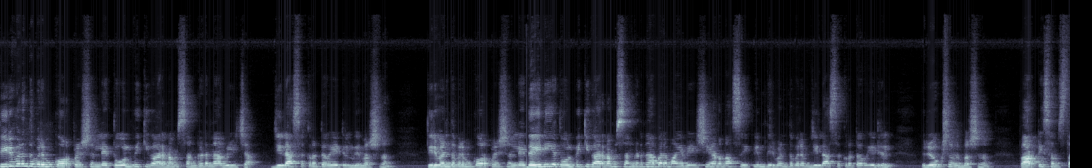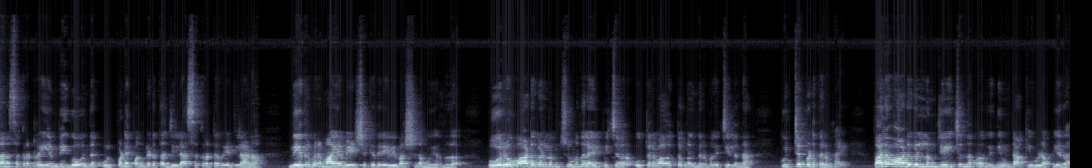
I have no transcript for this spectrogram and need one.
തിരുവനന്തപുരം കോർപ്പറേഷനിലെ തോൽവിക്ക് കാരണം സംഘടനാ വീഴ്ച. ജില്ലാ സെക്രട്ടേറിയറ്റിൽ വിമർശനം. തിരുവനന്തപുരം കോർപ്പറേഷനിലെ ദയനീയ തോൽവിക്ക് കാരണം സംഘടനാപരമായ വീഴ്ചയാണെന്ന സി പി എം തിരുവനന്തപുരം ജില്ലാ സെക്രട്ടേറിയറ്റിൽ രൂക്ഷ വിമർശനം. പാർട്ടി സംസ്ഥാന സെക്രട്ടറി എം വി ഗോവിന്ദൻ ഉൾപ്പെടെ പങ്കെടുത്ത ജില്ലാ സെക്രട്ടേറിയറ്റിലാണ് നേതൃപരമായ വീഴ്ചയ്ക്കെതിരെ വിമർശനമുയർന്നത് ഓരോ വാർഡുകളിലും ചുമതല ഏൽപ്പിച്ചവർ ഉത്തരവാദിത്വങ്ങൾ നിർവഹിച്ചില്ലെന്ന് കുറ്റപ്പെടുത്തലുണ്ടായി. പല വാർഡുകളിലും ജയിച്ചെന്ന പ്രതീതി ഉണ്ടാക്കി ഉഴപ്പിയത്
